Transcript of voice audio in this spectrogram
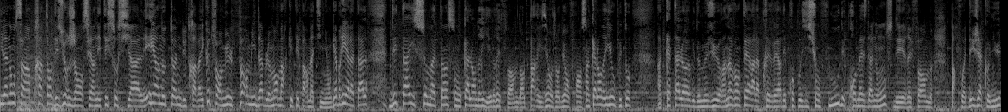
Il annonce un printemps des urgences et un été social et un automne du travail. Que de formules formidablement marketées par Matignon. Gabriel Attal détaille ce matin son calendrier de réforme dans le Parisien aujourd'hui en France. Un calendrier ou plutôt un catalogue de mesures, un inventaire à la Prévert, des propositions floues, des promesses d'annonces, des réformes parfois déjà connues.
